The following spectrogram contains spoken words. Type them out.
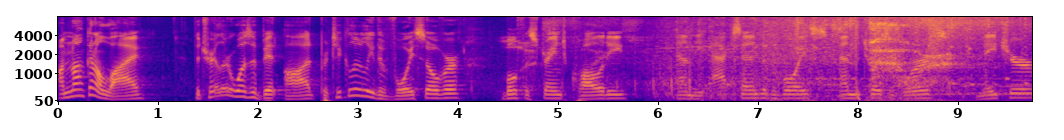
I'm not to lie, the trailer was a bit odd, particularly the voiceover, both the strange quality and the accent of the voice and the choice of words nature,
